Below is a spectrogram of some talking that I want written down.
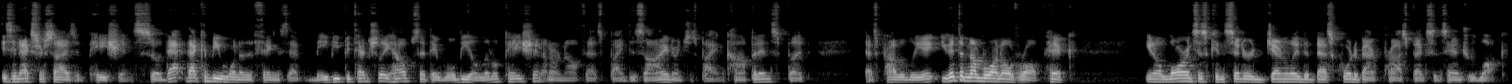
is an exercise of patience. So that that could be one of the things that maybe potentially helps. That they will be a little patient. I don't know if that's by design or just by incompetence, but that's probably it. You get the number one overall pick you know, Lawrence is considered generally the best quarterback prospect since Andrew Luck,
